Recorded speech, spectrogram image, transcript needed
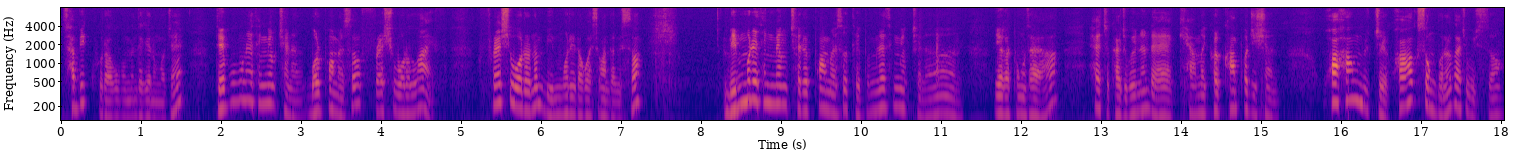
삽입구라고 보면 되겠는 거지. 대부분의 생명체는 뭘 포함해서 freshwater life. freshwater는 민물이라고 해석한다고 했어. 민물의 생명체를 포함해서 대부분의 생명체는 얘가 동사야. has 가지고 있는데 chemical composition 화학 물질, 화학 성분을 가지고 있어.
